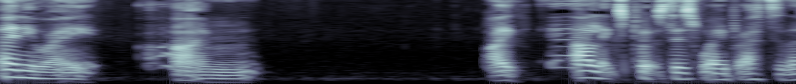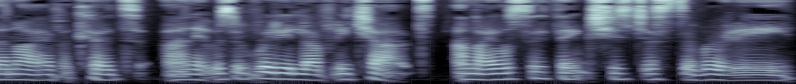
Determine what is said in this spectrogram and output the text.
Anyway, I'm I, Alex puts this way better than I ever could. And it was a really lovely chat. And I also think she's just a really,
